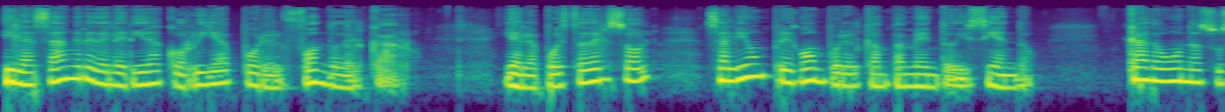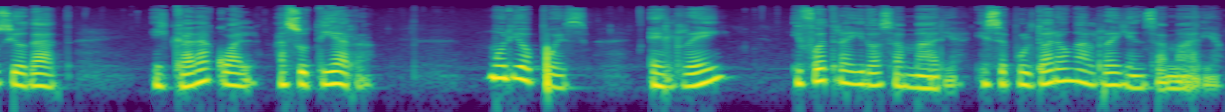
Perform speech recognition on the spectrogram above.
Y la sangre de la herida corría por el fondo del carro. Y a la puesta del sol salió un pregón por el campamento diciendo, Cada uno a su ciudad, y cada cual a su tierra. Murió pues el rey y fue traído a Samaria, y sepultaron al rey en Samaria.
